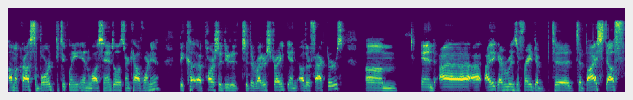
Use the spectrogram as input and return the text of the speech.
um, across the board, particularly in Los Angeles or in California because uh, partially due to, to the writer's strike and other factors. Um, and I, I think everyone's afraid to, to to buy stuff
